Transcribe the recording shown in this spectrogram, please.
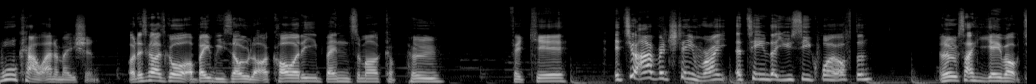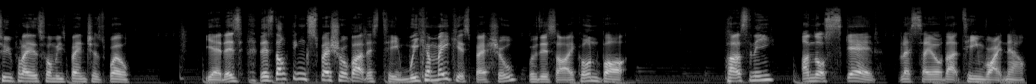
walkout animation. Oh, this guy's got a baby Zola, Icardi, Benzema, Cafu, Fekir. It's your average team, right? A team that you see quite often. And it looks like he gave up two players from his bench as well. Yeah, there's there's nothing special about this team. We can make it special with this icon, but personally, I'm not scared, let's say, of that team right now.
